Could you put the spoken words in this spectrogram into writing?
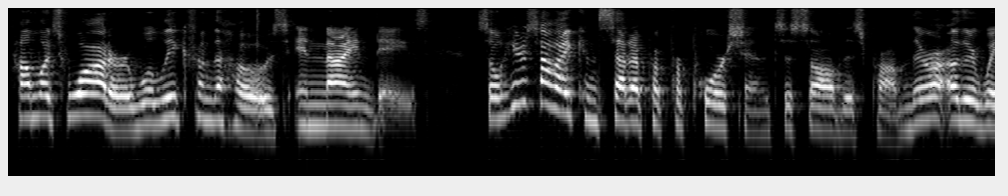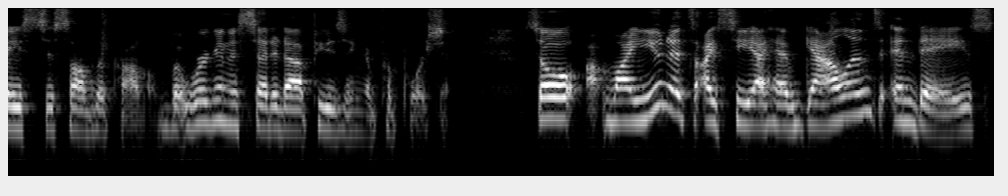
how much water will leak from the hose in nine days? So here's how I can set up a proportion to solve this problem. There are other ways to solve the problem, but we're going to set it up using a proportion. So uh, my units I see I have gallons and days,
